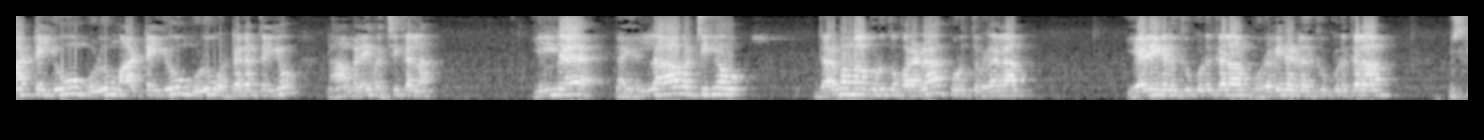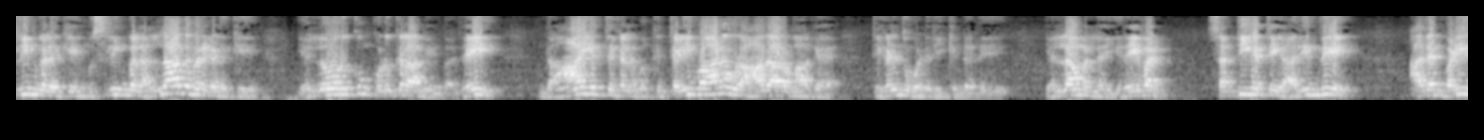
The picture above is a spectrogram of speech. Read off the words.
ஆட்டையும் முழு மாட்டையும் முழு ஒட்டகத்தையும் நாமளே வச்சுக்கலாம். இல்ல நான் எல்லாவற்றையும் தர்மமா கொடுக்க போறேன்னா கொடுத்து விடலாம். ஏழைகளுக்கு கொடுக்கலாம் உறவினர்களுக்கு கொடுக்கலாம் முஸ்லிம்களுக்கு முஸ்லிம்கள் அல்லாதவர்களுக்கு எல்லோருக்கும் கொடுக்கலாம் என்பதை இந்த ஆயத்துகள் நமக்கு தெளிவான ஒரு ஆதாரமாக திகழ்ந்து கொண்டிருக்கின்றது. எல்லாம் அல்ல இறைவன் சத்தியத்தை அறிந்து அதன்படி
